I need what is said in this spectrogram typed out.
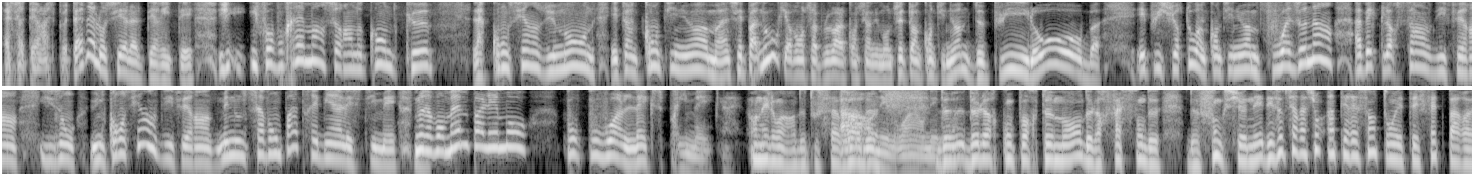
Elle s'intéresse peut-être elle aussi à l'altérité. Il faut vraiment se rendre compte que la conscience du monde est un continuum. Hein. C'est pas nous qui avons simplement la conscience du monde, c'est un continuum depuis l'aube. Et puis surtout un continuum foisonnant avec leurs sens différents. Ils ont une conscience différente, mais nous ne savons pas très bien l'estimer. Nous n'avons même pas les mots pour pouvoir l'exprimer. On est loin hein, de tout savoir, Ah, de, on est loin, on est de, loin. de leur comportement, de leur façon de, de fonctionner. Des observations intéressantes ont été faites par euh,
